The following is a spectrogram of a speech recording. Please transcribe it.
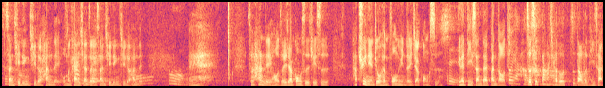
三七零七的汉磊，我们看一下这个三七零七的汉磊。哎，这汉磊哈这一家公司，其实他去年就很风云的一家公司，是因为第三代半导体，这是大家都知道的题材，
